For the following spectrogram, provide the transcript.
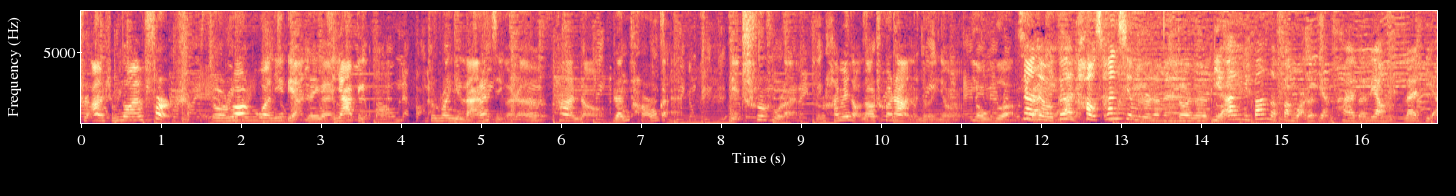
是按什么都按份儿上。就是说，如果你点那个鸭饼，就是说你来了几个人，他按照人头给，你吃出来就是还没走到车站呢，就已经又饿了。那就跟套餐性质的呗。对对，你按一般的饭馆的点菜的量来点，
